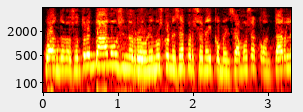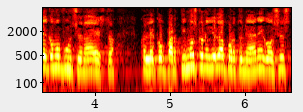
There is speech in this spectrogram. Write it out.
Cuando nosotros vamos y nos reunimos con esa persona y comenzamos a contarle cómo funciona esto, le compartimos con ellos la oportunidad de negocios,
